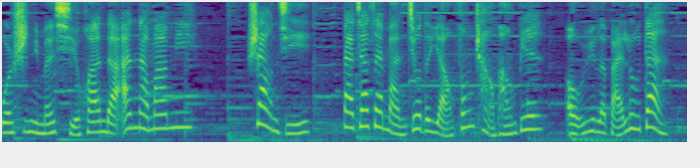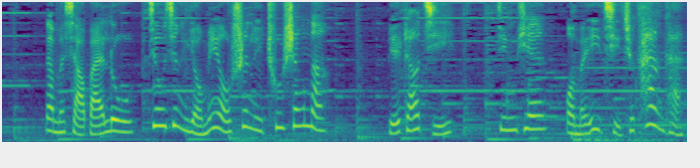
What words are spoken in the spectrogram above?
我是你们喜欢的安娜妈咪。上集大家在满旧的养蜂场旁边偶遇了白鹿蛋，那么小白鹿究竟有没有顺利出生呢？别着急，今天我们一起去看看。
